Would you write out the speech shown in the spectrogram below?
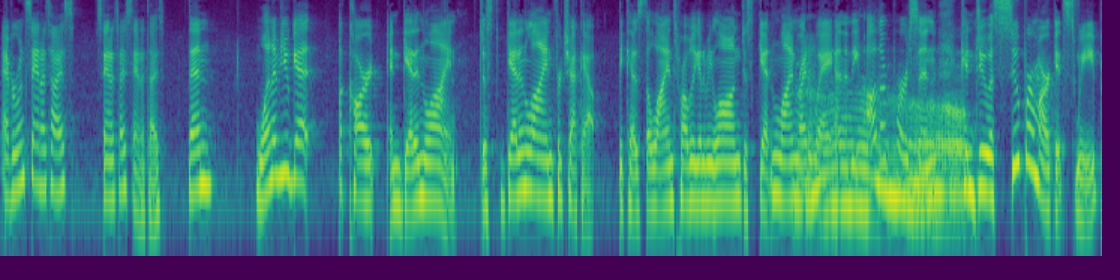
everyone sanitize, sanitize, sanitize. Then one of you get a cart and get in line. Just get in line for checkout because the line's probably going to be long. Just get in line right away. And then the other person can do a supermarket sweep.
